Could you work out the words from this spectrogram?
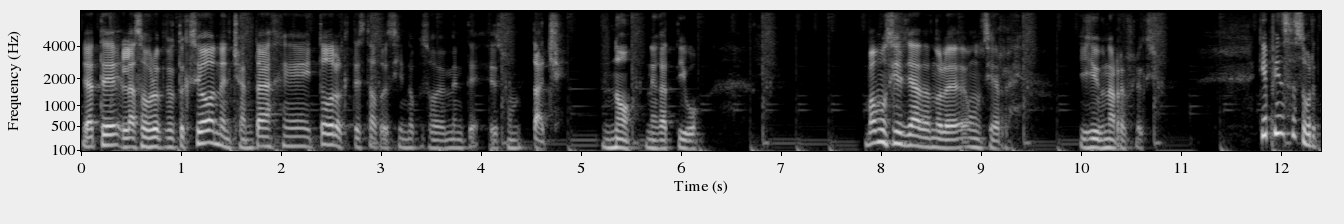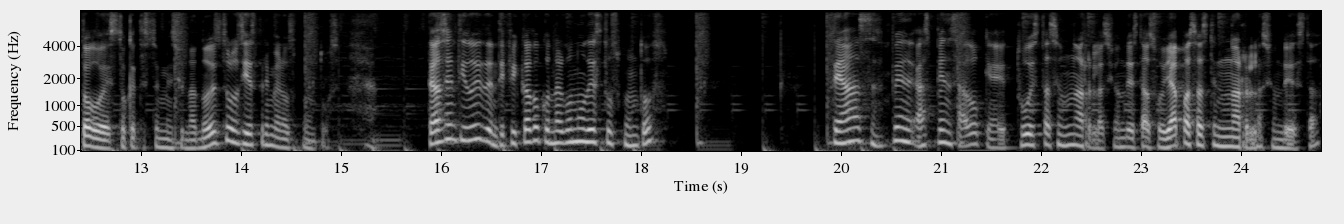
ya te, la sobreprotección, el chantaje y todo lo que te he estado diciendo, pues obviamente es un tache, no negativo. Vamos a ir ya dándole un cierre y una reflexión. ¿Qué piensas sobre todo esto que te estoy mencionando, de estos 10 primeros puntos? ¿Te has sentido identificado con alguno de estos puntos? ¿Te has, has, pensado que tú estás en una relación de estas o ya pasaste en una relación de estas?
